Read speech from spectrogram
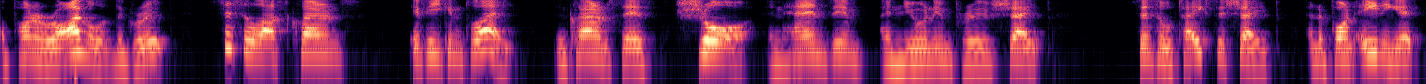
Upon arrival at the group, Cecil asks Clarence if he can play, and Clarence says, sure, and hands him a new and improved shape. Cecil takes the shape, and upon eating it,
